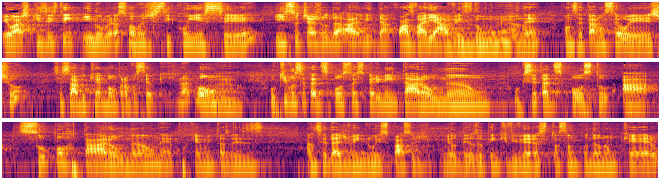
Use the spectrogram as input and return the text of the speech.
Eu acho que existem inúmeras formas de se conhecer. E isso te ajuda a lidar com as variáveis do mundo, né? Quando você tá no seu eixo, você sabe o que é bom pra você e o que não é bom. O que você tá disposto a experimentar ou não. O que você tá disposto a suportar ou não, né? Porque muitas vezes a ansiedade vem de um espaço de, tipo, meu Deus, eu tenho que viver a situação quando eu não quero.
